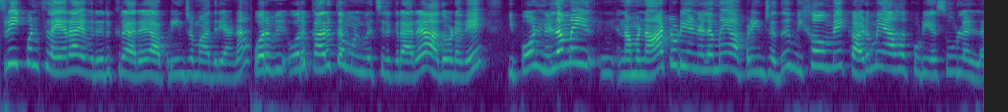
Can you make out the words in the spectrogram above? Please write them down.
ஃப்ரீக்வெண்ட் ஃபிளையரா இவர் இருக்கிறாரு அப்படின்ற மாதிரியான ஒரு ஒரு கருத்தை முன் வச்சிருக்கிறாரு. அதோடவே இப்போ நிலைமை நம்ம நாட்டுடைய நிலைமை அப்படின்றது மிகவுமே கடுமையாகக்கூடிய சூழல்ல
